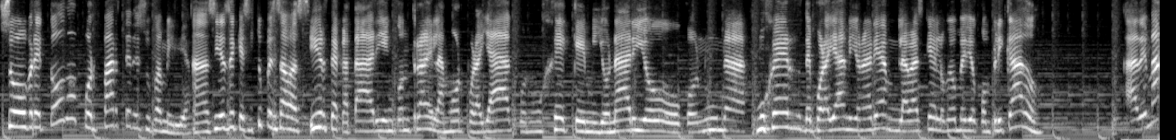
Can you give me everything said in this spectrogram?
sobre todo por parte de su familia. Así es de que si tú pensabas irte a Qatar y encontrar el amor por allá con un jeque millonario o con una mujer de por allá millonaria, la verdad es que lo veo medio complicado. Además,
